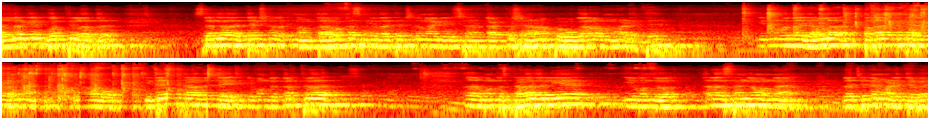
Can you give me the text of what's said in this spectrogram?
ಎಲ್ಲರಿಗೆ ಗೊತ್ತಿಲ್ಲದ ಸಂಘದ ಅಧ್ಯಕ್ಷರ ನಮ್ಮ ತಾಲೂಕಾ ಸಂಘದ ಅಧ್ಯಕ್ಷರನ್ನಾಗಿ ಡಾಕ್ಟರ್ ಶರಣಪ್ಪ ಉಗಾರವನ್ನು ಮಾಡಿದ್ದೆ. ಇನ್ನು ಉಳಿದ ಎಲ್ಲ ಪದಾಧಿಕಾರಿಗಳನ್ನ ನಾವು ಇದೇ ಸ್ಥಳದಲ್ಲಿ ಈ ಒಂದು ಕರ್ತೃ ಒಂದು ಸ್ಥಳದಲ್ಲಿಯೇ ಈ ಒಂದು ಸಂಘವನ್ನ ರಚನೆ ಮಾಡಿದ್ದೇವೆ.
